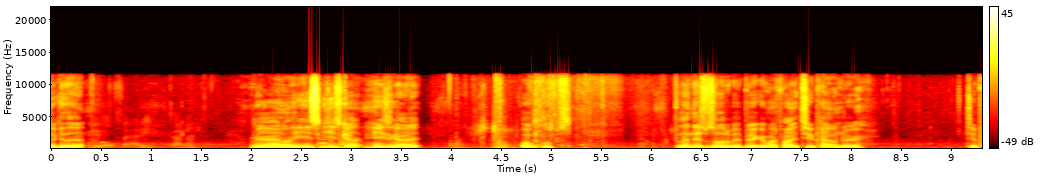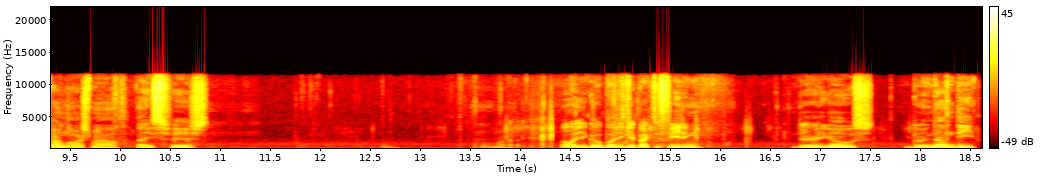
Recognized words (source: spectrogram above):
Look at that. A little fatty, kind of. Yeah, no, he's he's got he's got it. Oh, oops. But then this was a little bit bigger one, probably two pounder, two pound largemouth. Nice fish. Right. I'll let you go, buddy. Get back to feeding. There he goes, going down deep.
